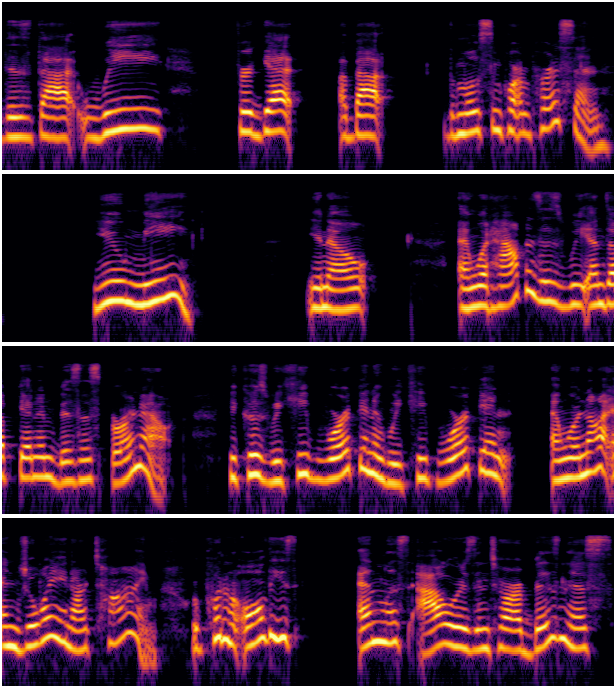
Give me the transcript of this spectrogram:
is that we forget about the most important person, you, me, you know. And what happens is we end up getting business burnout because we keep working and we keep working and we're not enjoying our time. We're putting all these endless hours into our business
